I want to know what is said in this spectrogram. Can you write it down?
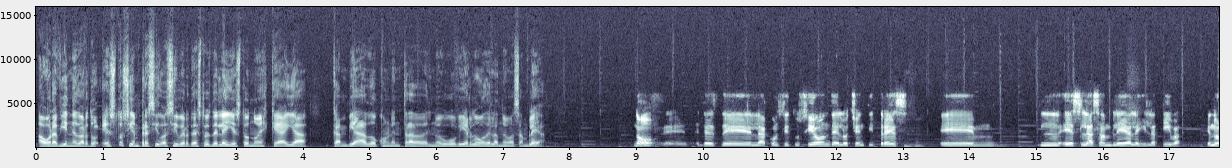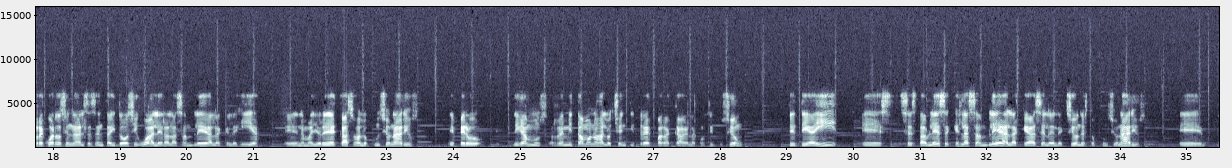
Ahora bien, Eduardo, esto siempre ha sido así, ¿verdad? Esto es de ley, esto no es que haya cambiado con la entrada del nuevo gobierno o de la nueva asamblea. No, eh, desde la constitución del 83 eh, es la asamblea legislativa, que no recuerdo si en el 62 igual, era la asamblea la que elegía, en la mayoría de casos a los funcionarios, eh, pero digamos, remitámonos al 83 para acá, la constitución. Desde ahí se establece que es la asamblea la que hace la elección de estos funcionarios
